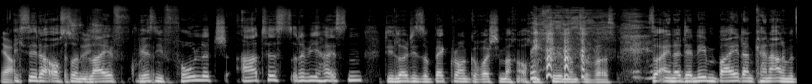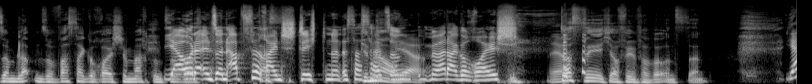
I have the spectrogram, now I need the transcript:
Ja, ich sehe da auch so ein Live, cool wie heißen die, Foliage Artist oder wie heißen? Die Leute, die so Background-Geräusche machen, auch im Film und sowas. So einer, der nebenbei dann, keine Ahnung, mit so einem Lappen so Wassergeräusche macht und so. Ja, sowas. oder in so einen Apfel das, reinsticht und dann ist das genau. halt so ein ja. Mördergeräusch. Ja. Das sehe ich auf jeden Fall bei uns dann. Ja,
